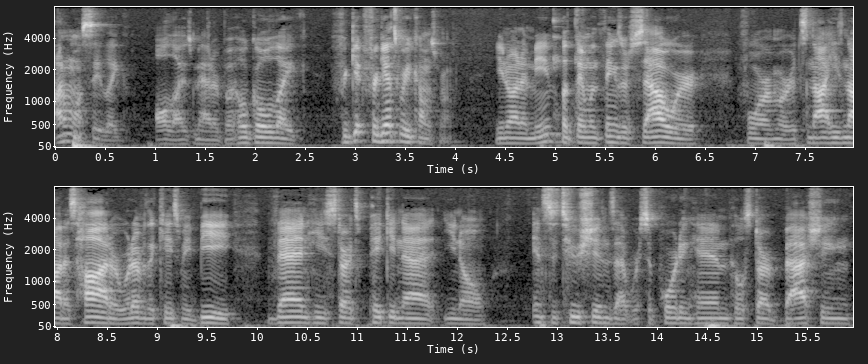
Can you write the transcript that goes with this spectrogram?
I don't want to say like all lives matter, but he'll go like forget forgets where he comes from. You know what I mean? But then when things are sour for him, or it's not he's not as hot, or whatever the case may be, then he starts picking at you know institutions that were supporting him. He'll start bashing.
